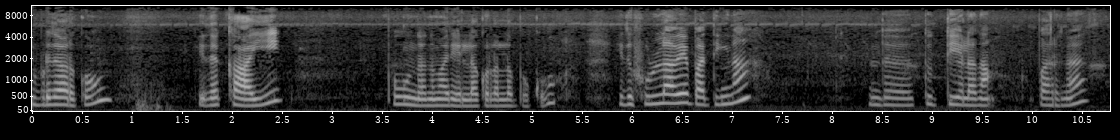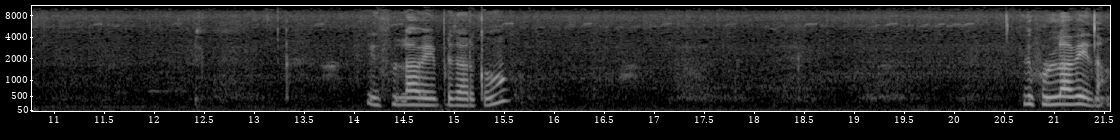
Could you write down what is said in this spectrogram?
இப்படி தான் இருக்கும். இதை காய் பூந்து அந்த மாதிரி எல்லா கலரில் பூக்கும். இது ஃபுல்லாகவே பார்த்தீங்கன்னா இந்த துத்தி இலை தான். பாருங்கள் இது ஃபுல்லாகவே இப்படி தான் இருக்கும். இது ஃபுல்லாகவே தான்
